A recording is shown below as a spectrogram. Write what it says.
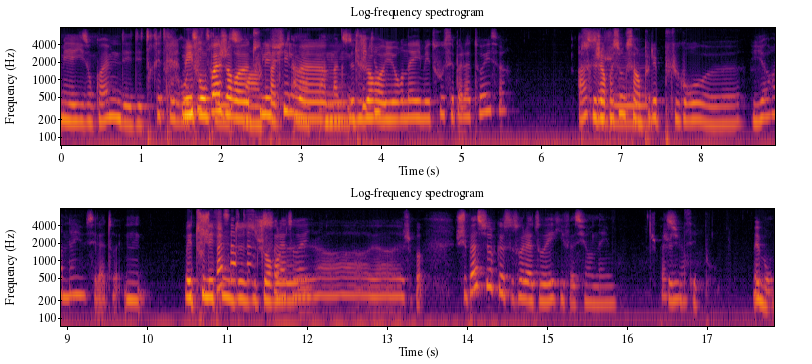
Mais ils ont quand même des, des très très gros Mais ils font pas genre euh, tous les films un- un euh, max de du genre hein. euh, Your Name et tout, c'est pas la Toei ça? Ah, Parce que j'ai l'impression que c'est un peu les plus gros. euh, Your Name, c'est la Toei. Hmm. Mais tous les films de ce genre. la de- Toei. là, là, je sais pas. Je suis pas sûre que ce soit la Toei qui fasse Your Name. Je suis pas Je sûre. ne sais pas. Mais bon,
